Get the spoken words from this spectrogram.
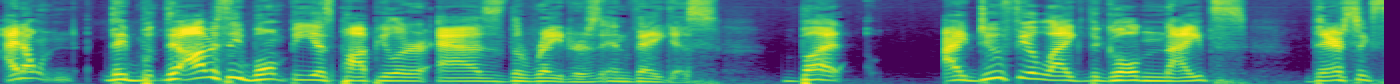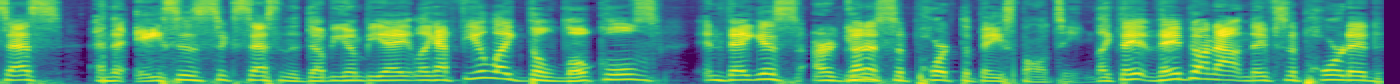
I don't. They they obviously won't be as popular as the Raiders in Vegas, but I do feel like the Golden Knights, their success and the Aces' success in the WNBA, like I feel like the locals in Vegas are gonna mm. support the baseball team. Like they they've gone out and they've supported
